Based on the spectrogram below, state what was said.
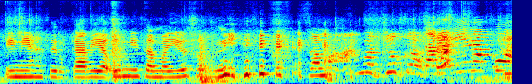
Ini hasil karya Umi sama Yusuf nih. Sama Ahmad juga. Sama Ina pun.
